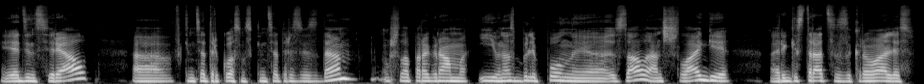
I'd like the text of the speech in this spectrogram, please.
и один сериал. А, в кинотеатре «Космос», в кинотеатре «Звезда» шла программа, и у нас были полные залы, аншлаги, регистрации закрывались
